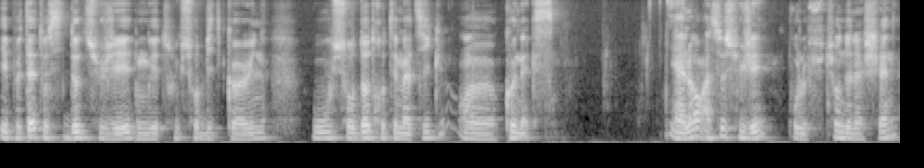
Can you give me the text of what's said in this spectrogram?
et peut-être aussi d'autres sujets, donc des trucs sur Bitcoin ou sur d'autres thématiques euh, connexes. Et alors à ce sujet, pour le futur de la chaîne,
